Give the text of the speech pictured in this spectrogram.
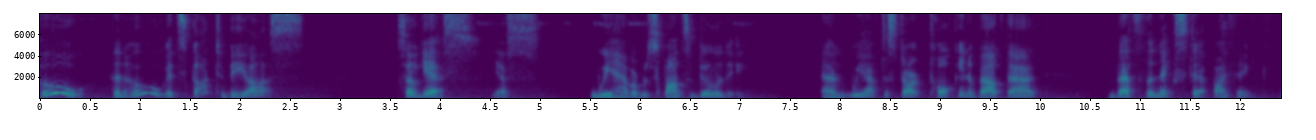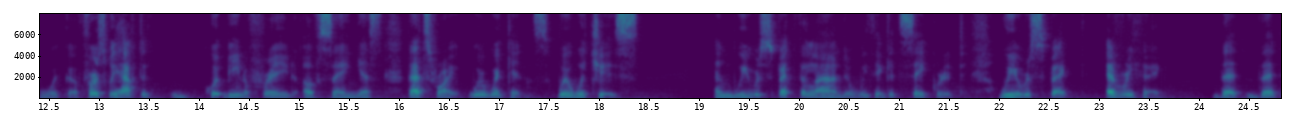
who? then who? It's got to be us. So, yes, yes, we have a responsibility and we have to start talking about that. That's the next step, I think, in Wicca. First, we have to quit being afraid of saying, yes, that's right, we're Wiccans, we're witches, and we respect the land and we think it's sacred. We respect everything that that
